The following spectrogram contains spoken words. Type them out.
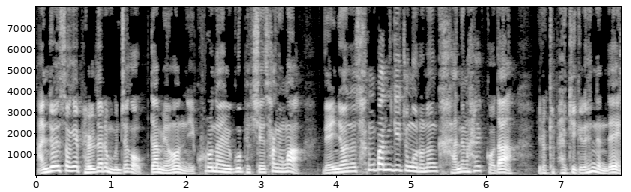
안전성에 별다른 문제가 없다면 이 코로나19 백신 상용화 내년 상반기 중으로는 가능할 거다. 이렇게 밝히기도 했는데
